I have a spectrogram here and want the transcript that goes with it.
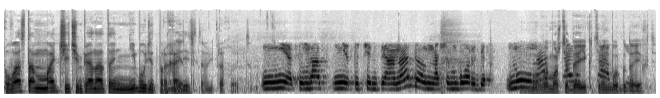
У вас там матчи чемпионата не будет проходить? Нет, там не проходит. Нет, у нас нету чемпионата в нашем городе. Ну, у Ну, нас вы можете до ставят Екатеринбурга ставки. доехать.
